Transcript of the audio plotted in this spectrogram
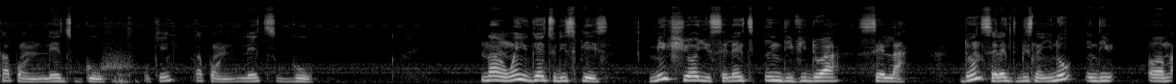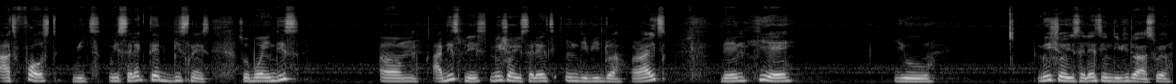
tap on let's go. Okay tap on let's go. Now when you get to this place make sure you select individual seller. Don't select business. You know in the um at first we we selected business. So but in this um, at this place make sure you select individual all right then here you make sure you select individual as well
